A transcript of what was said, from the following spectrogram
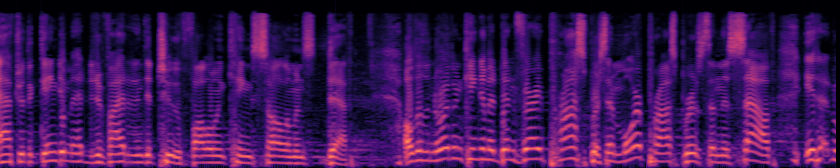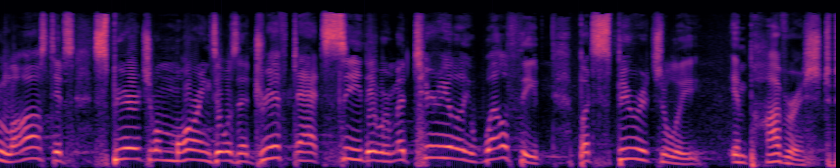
after the kingdom had divided into two following King Solomon's death. Although the northern kingdom had been very prosperous and more prosperous than the south, it had lost its spiritual moorings. It was adrift at sea. They were materially wealthy, but spiritually impoverished.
